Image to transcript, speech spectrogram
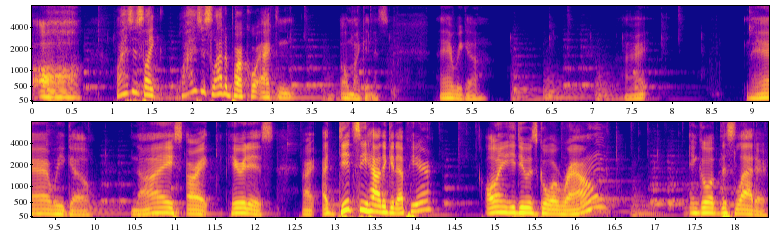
Oh, why is this like, why is this ladder parkour acting? Oh my goodness. There we go. All right. There we go. Nice. All right, here it is. All right, I did see how to get up here. All I need to do is go around and go up this ladder.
